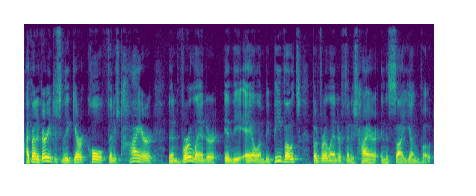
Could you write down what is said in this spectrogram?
I find it very interesting that Gerrit Cole finished higher than Verlander in the AL MVP votes, but Verlander finished higher in the Cy Young vote.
